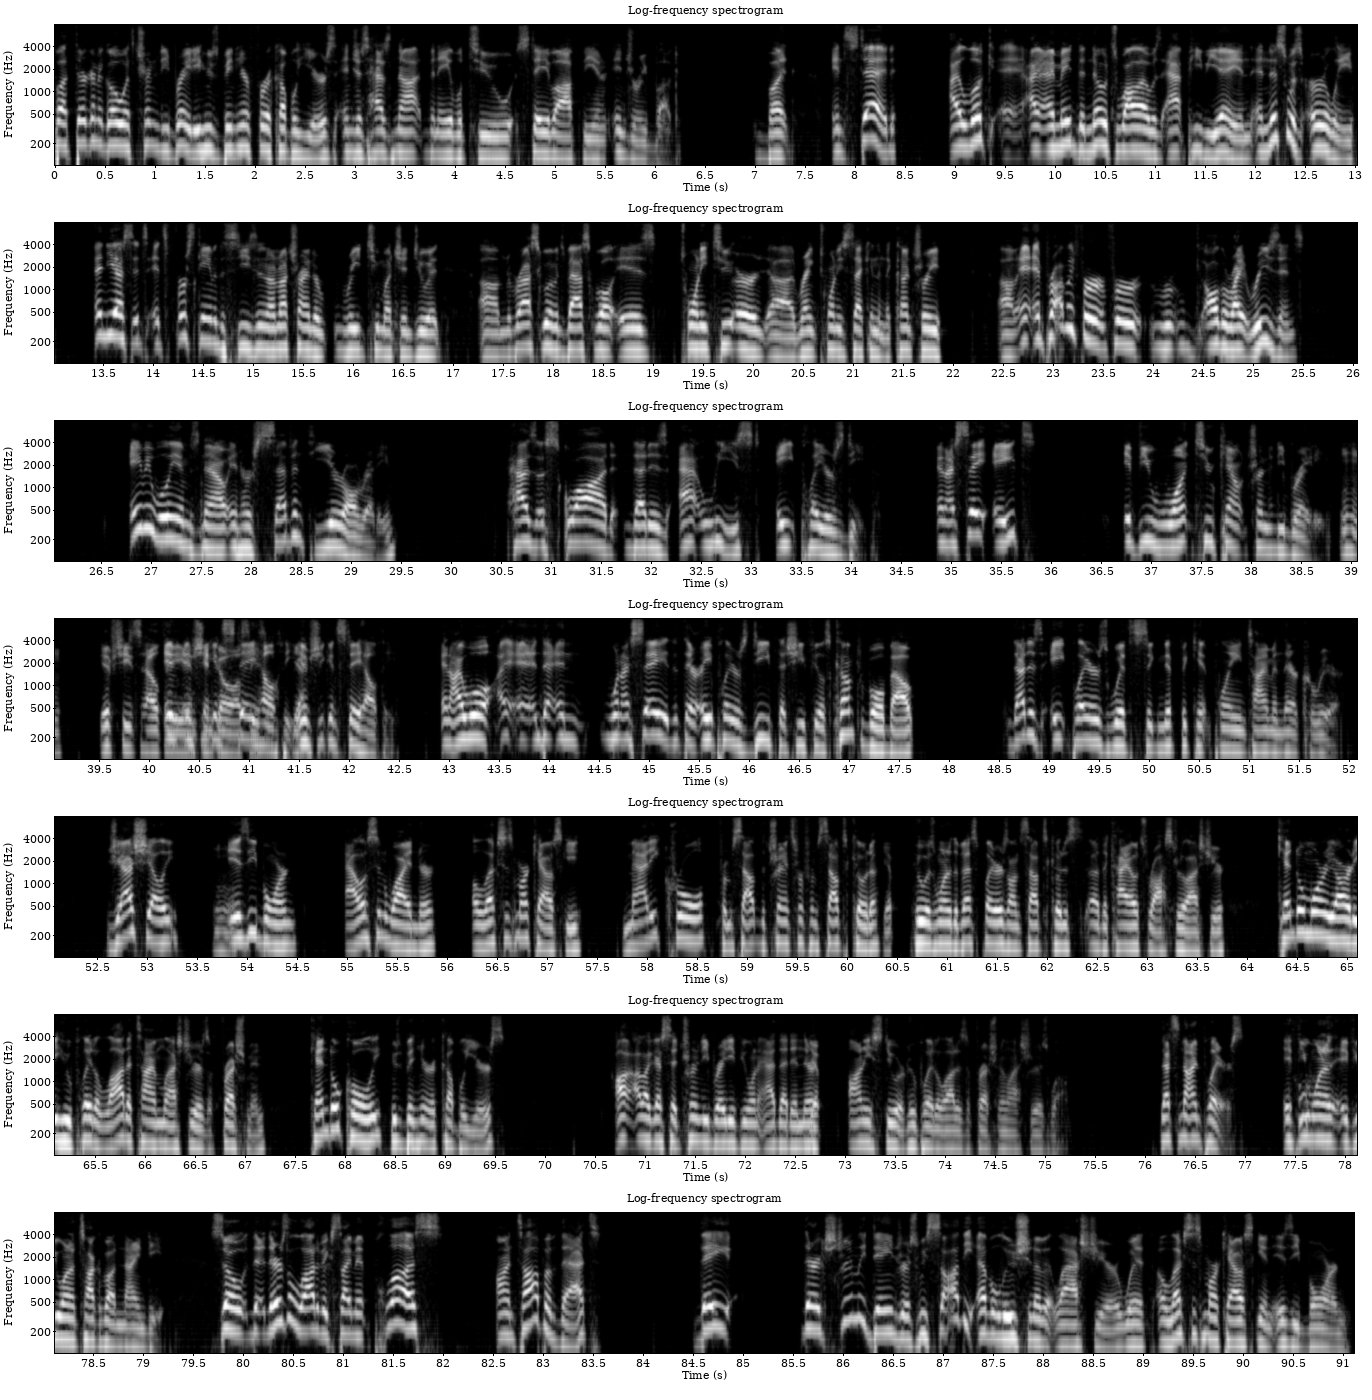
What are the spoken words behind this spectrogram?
but they're going to go with Trinity Brady, who's been here for a couple years and just has not been able to stave off the injury bug. But instead, I look, I, I made the notes while I was at PBA, and, and this was early. And yes, it's it's first game of the season. I'm not trying to read too much into it. Um, Nebraska women's basketball is 22 or uh, ranked 22nd in the country, um, and, and probably for for all the right reasons. Amy Williams now in her seventh year already has a squad that is at least eight players deep, and I say eight if you want to count Trinity Brady if she's healthy if, if she can, go stay healthy. Yeah. If she can stay healthy, and I will. I, and and when I say that they're eight players deep that she feels comfortable about, that is eight players with significant playing time in their career. Jaz Shelley, Mm-hmm. Izzy Bourne, Allison Widener, Alexis Markowski, Maddie Krull from South, the transfer from South Dakota, Yep. who was one of the best players on South Dakota's uh, the Coyotes roster last year. Kendall Moriarty, who played a lot of time last year as a freshman. Kendall Coley, who's been here a couple years. Uh, like I said, Trinity Brady, if you want to add that in there. Yep. Ani Stewart, who played a lot as a freshman last year as well. That's nine players. If you want to, if you want to talk about nine deep, So th- there's a lot of excitement. Plus, on top of that, they they're extremely dangerous. We saw the evolution of it last year with Alexis Markowski and Izzy Bourne.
